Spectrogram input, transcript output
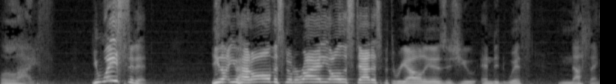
life. You wasted it. You thought you had all this notoriety, all this status, but the reality is, is you ended with nothing.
